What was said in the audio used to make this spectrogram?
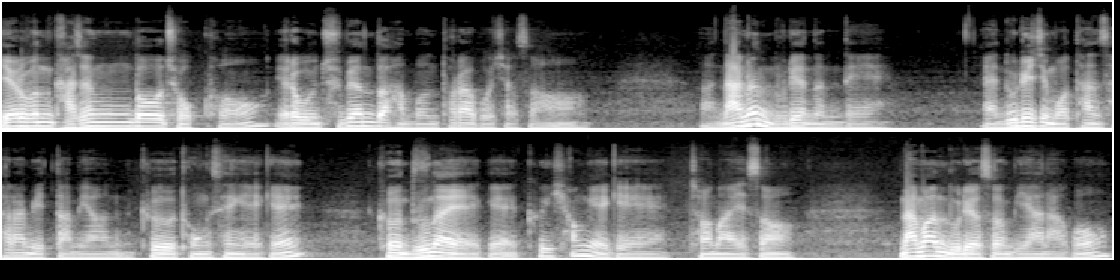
여러분 가정도 좋고 여러분 주변도 한번 돌아보셔서 아, 나는 누렸는데 예, 누리지 못한 사람이 있다면 그 동생에게 그 누나에게 그 형에게 전화해서 나만 누려서 미안하고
